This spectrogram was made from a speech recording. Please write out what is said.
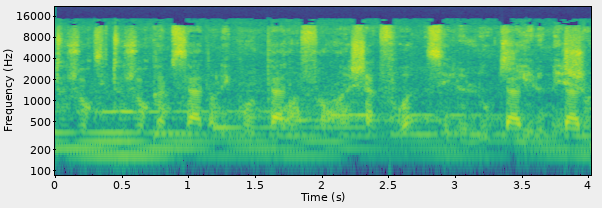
Toujours, c'est toujours comme ça dans les comptes d'enfants. À chaque fois, c'est le loup qui est le méchant.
